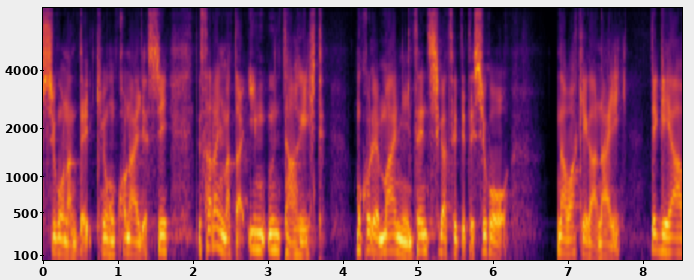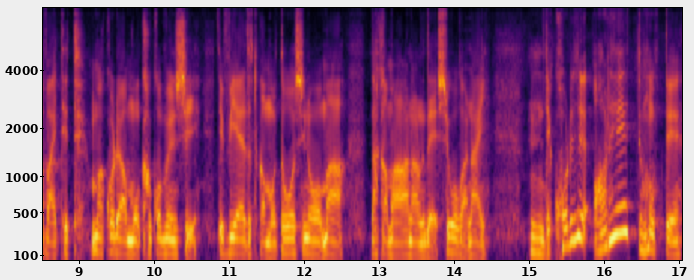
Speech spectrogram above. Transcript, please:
主語なんて基本来ないですし、でさらにまた im Unterricht。もうこれ前に前置詞がついてて主語なわけがない。で、gearbeitet。まあこれはもう過去分詞。で、wird とかも動詞のまあ仲間なので主語がない。うん、で、これであれ？って思って、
